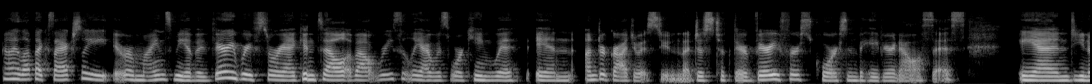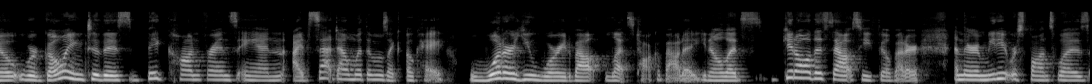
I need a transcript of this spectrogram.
And I love that because I actually, it reminds me of a very brief story I can tell about recently. I was working with an undergraduate student that just took their very first course in behavior analysis. And, you know, we're going to this big conference, and I'd sat down with them was like, okay, what are you worried about? Let's talk about it. You know, let's get all this out so you feel better. And their immediate response was,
